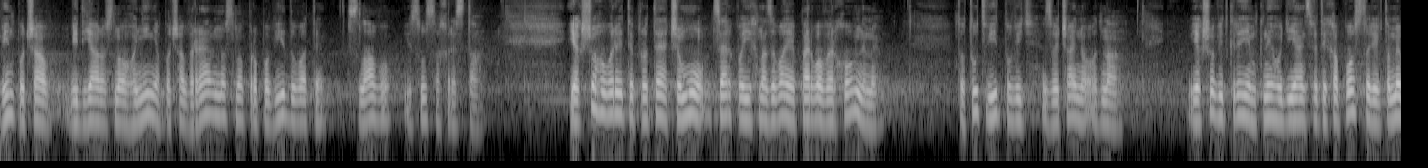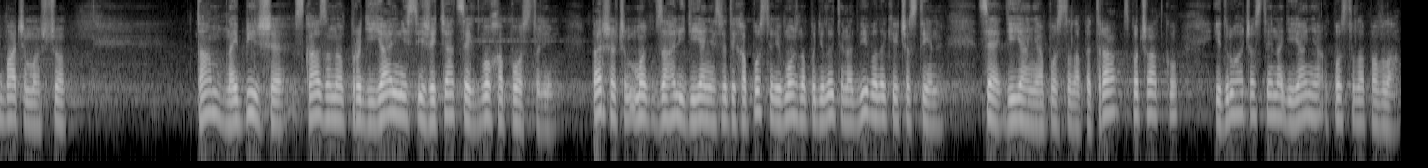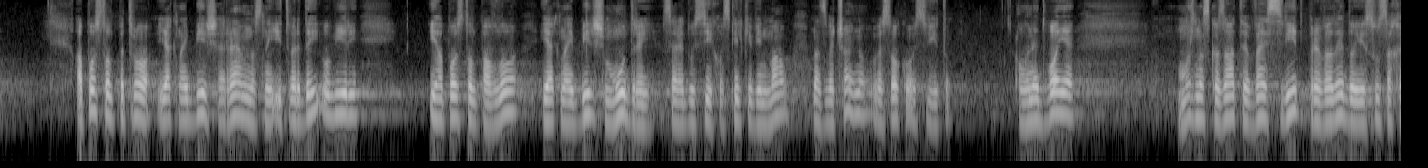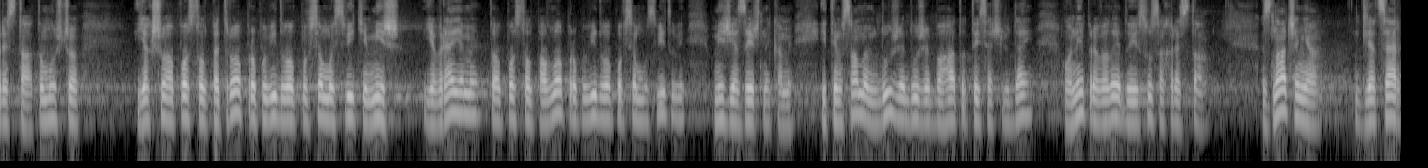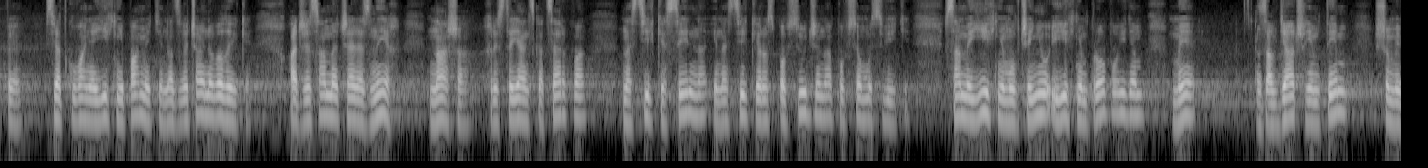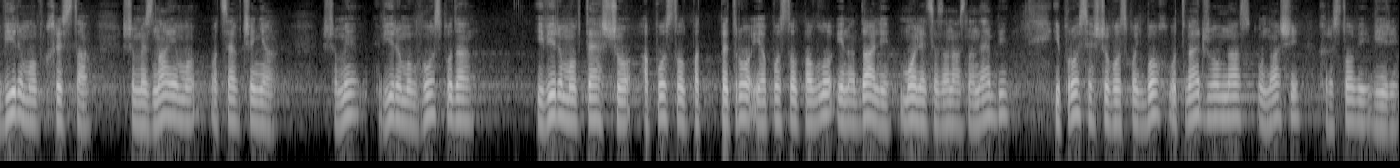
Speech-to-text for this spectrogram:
Він почав від яросного гоніння, почав ревносно проповідувати славу Ісуса Христа. Якщо говорити про те, чому церква їх називає первоверховними, то тут відповідь, звичайно, одна. Якщо відкриємо книгу діянь святих апостолів, то ми бачимо, що там найбільше сказано про діяльність і життя цих двох апостолів. Перше, взагалі діяння святих апостолів можна поділити на дві великі частини: це діяння апостола Петра спочатку, і друга частина діяння апостола Павла. Апостол Петро якнайбільш ревностний і твердий у вірі, і апостол Павло якнайбільш мудрий серед усіх, оскільки він мав надзвичайно високу освіту. Вони двоє, можна сказати, весь світ привели до Ісуса Христа, тому що якщо апостол Петро проповідував по всьому світі між євреями, то апостол Павло проповідував по всьому світові між язичниками. І тим самим дуже-дуже багато тисяч людей вони привели до Ісуса Христа. Значення для церкви святкування їхньої пам'яті надзвичайно велике, адже саме через них наша християнська церква настільки сильна і настільки розповсюджена по всьому світі. Саме їхньому вченню і їхнім проповідям ми завдячуємо тим, що ми віримо в Христа, що ми знаємо оце вчення, що ми віримо в Господа і віримо в те, що апостол Петро і апостол Павло і надалі моляться за нас на небі і просять, щоб Господь Бог утверджував нас у нашій Христовій вірі.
